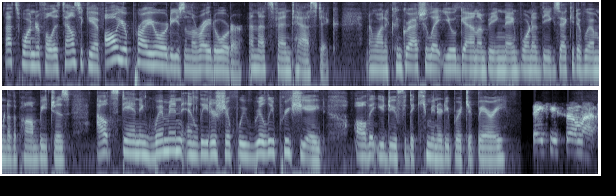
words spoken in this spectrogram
That's wonderful. It sounds like you have all your priorities in the right order, and that's fantastic. And I want to congratulate you again on being named one of the executive women of the Palm Beaches. Outstanding women in leadership. We really appreciate all that you do for the community, Bridget Berry. Thank you so much.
